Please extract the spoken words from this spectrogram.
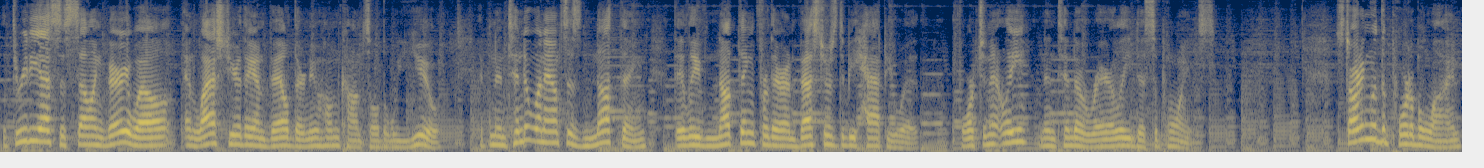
The 3DS is selling very well, and last year they unveiled their new home console, the Wii U. If Nintendo announces nothing, they leave nothing for their investors to be happy with. Fortunately, Nintendo rarely disappoints. Starting with the portable line,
